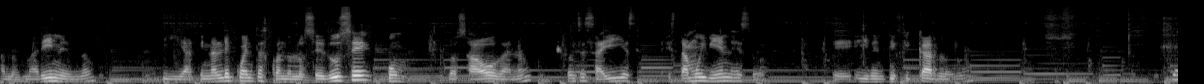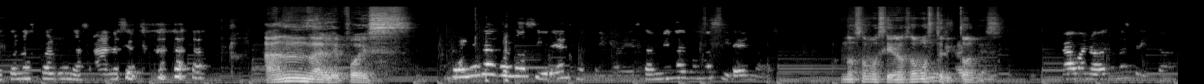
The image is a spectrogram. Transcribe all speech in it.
a los marines, ¿no? Y al final de cuentas, cuando los seduce, ¡pum! Los ahoga, ¿no? Entonces ahí está muy bien eso, eh, identificarlo, ¿no? Yo conozco algunas. Ah, no es cierto. Ándale, pues. También algunos sirenos, señores. También algunos sirenos. No somos sirenos, somos tritones. Ah, bueno, algunos tritones.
